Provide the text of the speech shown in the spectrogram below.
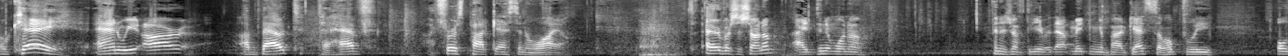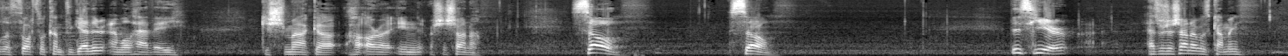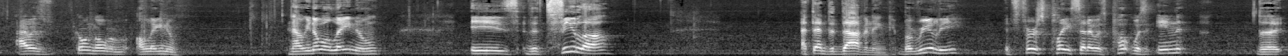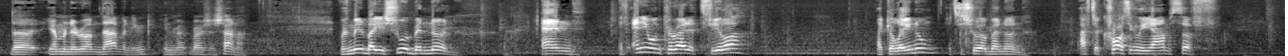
Okay, and we are about to have our first podcast in a while. Erev Hashanah. I didn't want to finish off the year without making a podcast, so hopefully all the thoughts will come together and we'll have a Gishmaka Ha'ara in Rosh Hashanah. So, so, this year, as Rosh Hashanah was coming, I was going over Aleinu. Now, we know Aleinu is the tefillah at the end of davening, but really, its first place that it was put was in the the Yom davening in Rosh Hashanah. It was made by Yeshua ben Nun, and if anyone could write a tefillah like Aleinu, it's Yeshua ben Nun. After crossing the Yam Suf,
